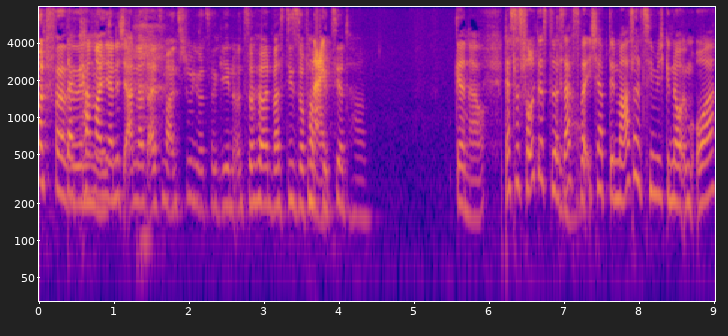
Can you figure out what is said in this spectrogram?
und verwöhnen. Da kann man ja nicht anders, als mal ins Studio zu gehen und zu hören, was die so fabriziert Nein. haben. Genau. Das ist verrückt, dass du das genau. sagst, weil ich habe den Marcel ziemlich genau im Ohr,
